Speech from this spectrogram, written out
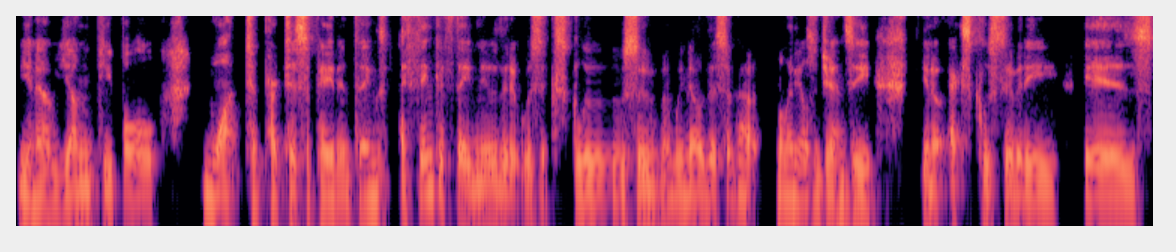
you know, young people want to participate in things. I think if they knew that it was exclusive, and we know this about millennials and Gen Z, you know, exclusivity is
